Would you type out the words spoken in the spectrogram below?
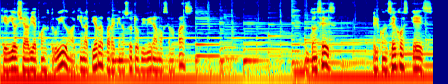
que Dios ya había construido aquí en la tierra para que nosotros viviéramos en paz. Entonces, el consejo es,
